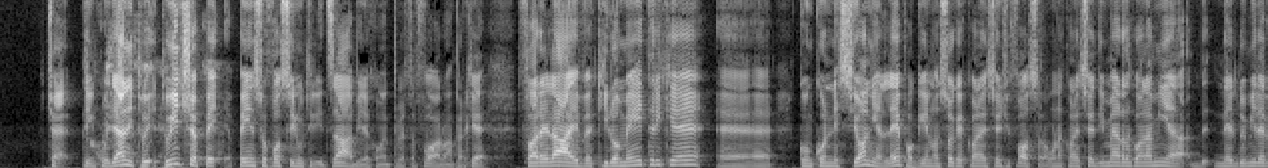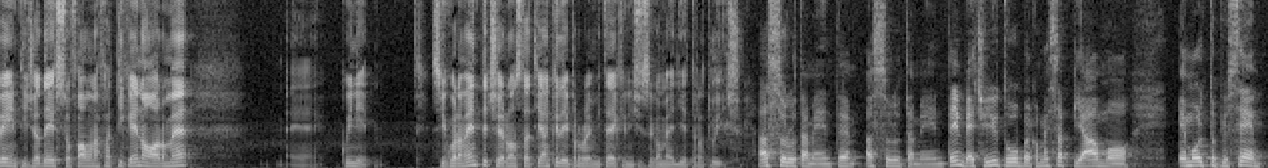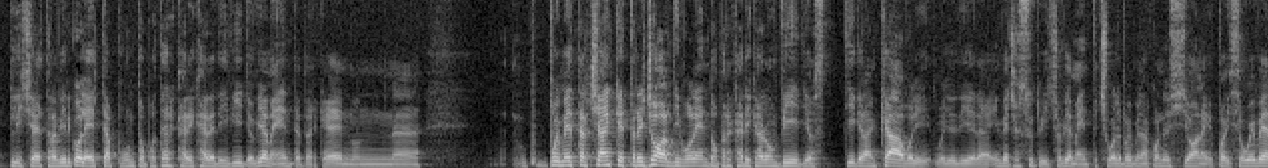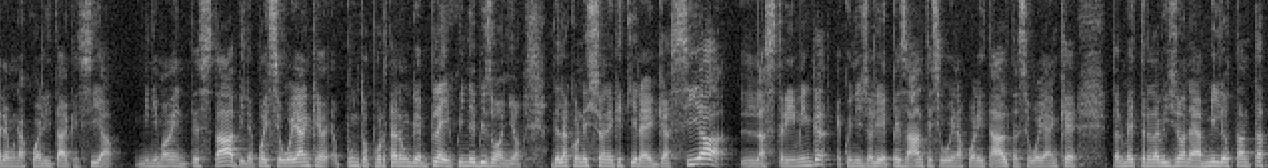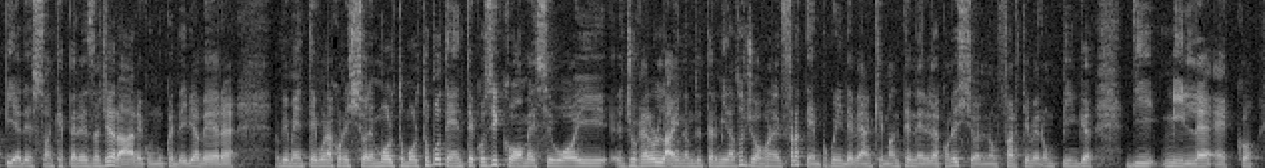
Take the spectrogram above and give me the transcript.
Cioè, in quegli anni twi- Twitch pe- penso fosse inutilizzabile come piattaforma perché fare live chilometriche eh, con connessioni all'epoca, io non so che connessioni ci fossero, una connessione di merda come la mia d- nel 2020 già adesso fa una fatica enorme. Eh, quindi sicuramente c'erano stati anche dei problemi tecnici secondo me dietro a Twitch. Assolutamente, assolutamente. Invece YouTube, come sappiamo, è molto più semplice, tra virgolette, appunto, poter caricare dei video, ovviamente, perché non... Eh puoi metterci anche tre giorni volendo per caricare un video, sti gran cavoli, voglio dire. Invece su Twitch ovviamente ci vuole proprio una connessione che poi se vuoi avere una qualità che sia minimamente stabile, poi se vuoi anche appunto portare un gameplay, quindi hai bisogno della connessione che ti regga sia la streaming, e quindi già lì è pesante se vuoi una qualità alta, se vuoi anche permettere la visione a 1080p, adesso anche per esagerare, comunque devi avere ovviamente una connessione molto molto potente, così come se vuoi giocare online a un determinato gioco nel frattempo, quindi devi anche mantenere la connessione, non farti avere un ping di 1000, ecco.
